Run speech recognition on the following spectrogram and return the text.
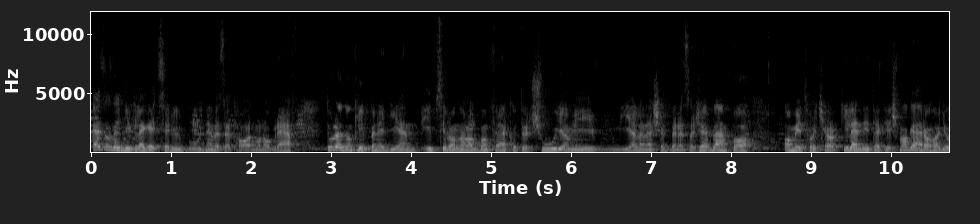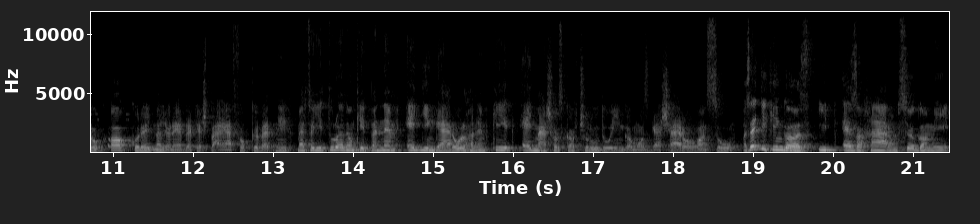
Ez az egyik legegyszerűbb úgynevezett harmonográf. Tulajdonképpen egy ilyen Y-alakban felkötött súly, ami jelen esetben ez a zseblámpa, amit hogyha kilendítek és magára hagyok, akkor egy nagyon érdekes pályát fog követni. Mert hogy itt tulajdonképpen nem egy ingáról, hanem két egymáshoz kapcsolódó inga mozgásáról van szó. Az egyik inga az itt ez a három szög, ami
